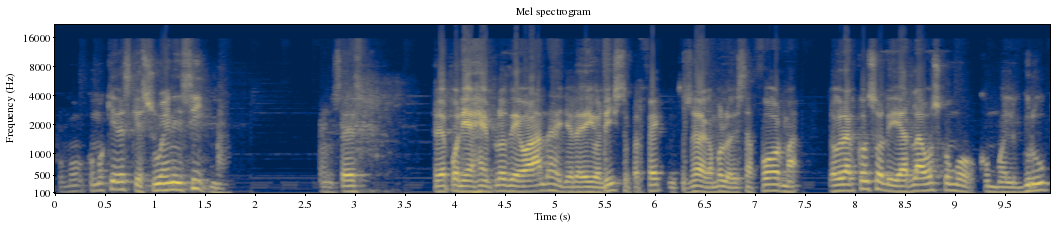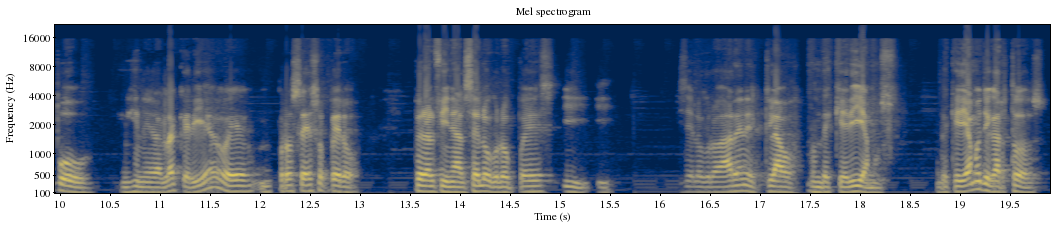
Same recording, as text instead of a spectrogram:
cómo, cómo quieres que suene Sigma. Entonces, le ponía ejemplos de bandas y yo le digo, listo, perfecto, entonces hagámoslo de esta forma. Lograr consolidar la voz como, como el grupo en general la quería, fue un proceso, pero, pero al final se logró, pues, y, y se logró dar en el clavo, donde queríamos, donde queríamos llegar todos.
